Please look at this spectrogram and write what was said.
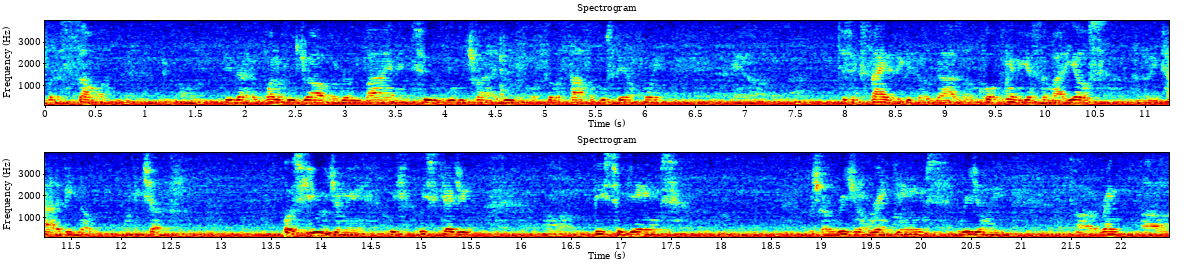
for the summer. Um, they've done a wonderful job of really buying into what we're trying to do from a philosophical standpoint. And uh, just excited to get those guys on the court playing against somebody else. I know they're tired of beating up on each other. It was huge. I mean, we, we scheduled um, these two games, which are regional ranked games, regionally uh, ranked uh,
